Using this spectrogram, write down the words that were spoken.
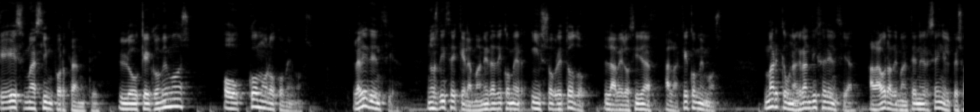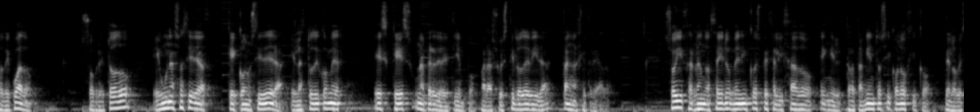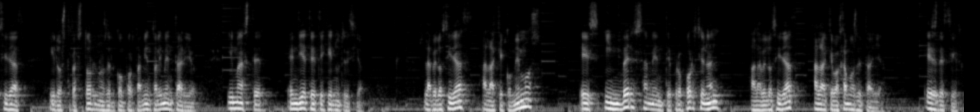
¿Qué es más importante? ¿Lo que comemos o cómo lo comemos? La evidencia nos dice que la manera de comer y sobre todo la velocidad a la que comemos marca una gran diferencia a la hora de mantenerse en el peso adecuado, sobre todo en una sociedad que considera el acto de comer es que es una pérdida de tiempo para su estilo de vida tan ajetreado. Soy Fernando Aceiro, médico especializado en el tratamiento psicológico de la obesidad y los trastornos del comportamiento alimentario y máster en dietética y nutrición. La velocidad a la que comemos es inversamente proporcional a la velocidad a la que bajamos de talla. Es decir,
